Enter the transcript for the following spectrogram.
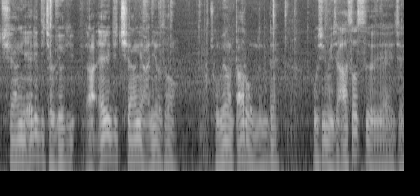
취향이 LED 저격이 아 LED 취향이 아니어서 조명은 따로 없는데 보시면 이제 아서스에 이제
